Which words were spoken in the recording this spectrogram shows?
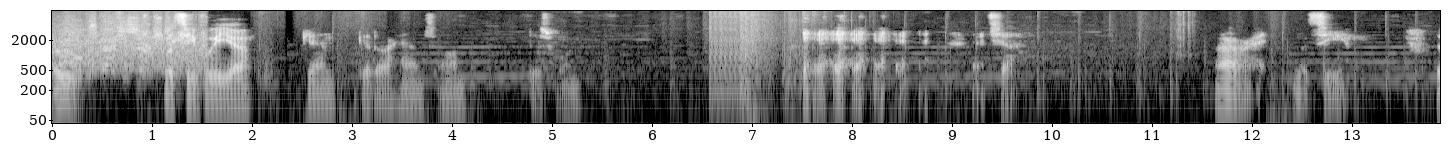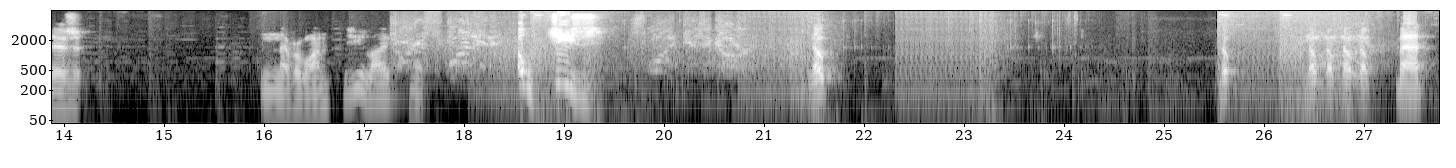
Oh. Let's see if we uh, can get our hands on this one. Headshot. Alright, let's see. There's never one. Is he alive? Oh, Jesus! Nope. Nope, nope, nope, nope. Bad.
